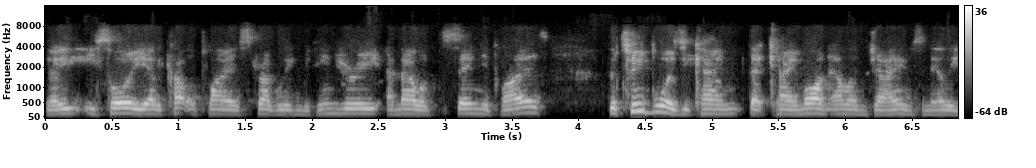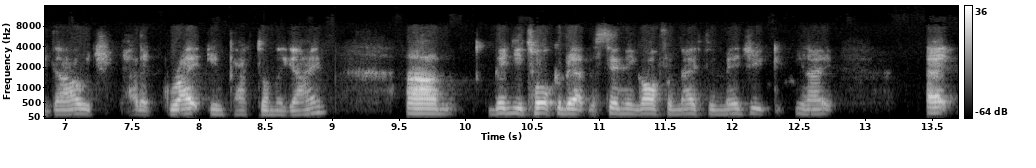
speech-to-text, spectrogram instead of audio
You know, he, saw he had a couple of players struggling with injury, and they were senior players. The two boys who came that came on, Alan James and Ellie Darwich, had a great impact on the game. Um, then you talk about the sending off of Nathan Mejic. You know, at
